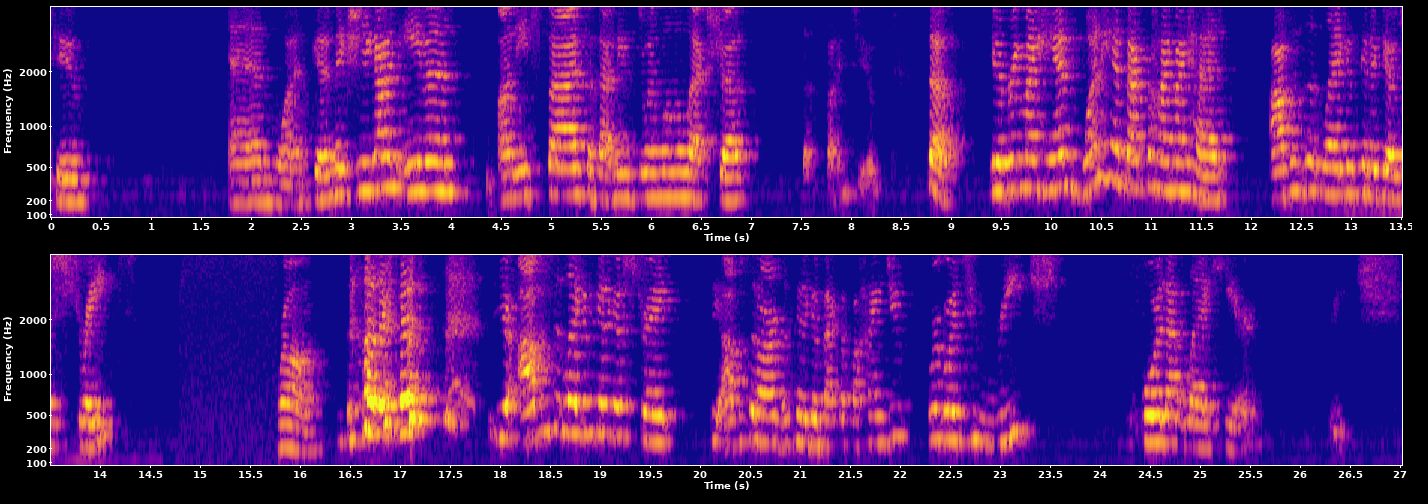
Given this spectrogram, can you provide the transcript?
two, and one. Good. Make sure you got an even on each side. So that means doing one little extra, that's fine too. So I'm going to bring my hand, one hand back behind my head. Opposite leg is going to go straight. Wrong. The other, your opposite leg is going to go straight. The opposite arm is going to go back up behind you. We're going to reach for that leg here. Reach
